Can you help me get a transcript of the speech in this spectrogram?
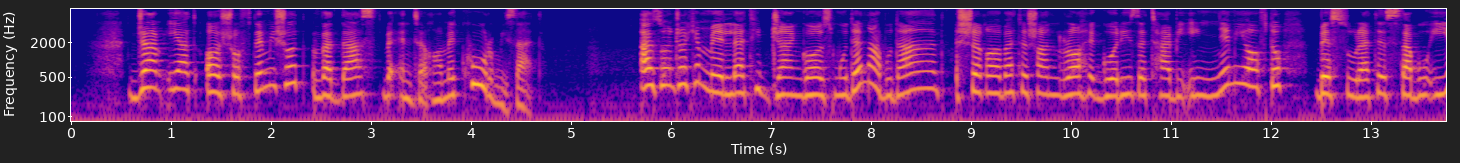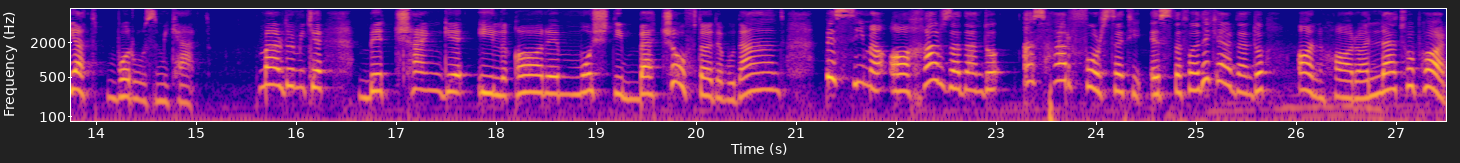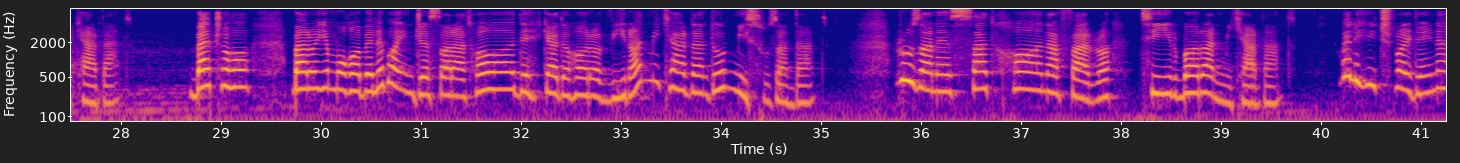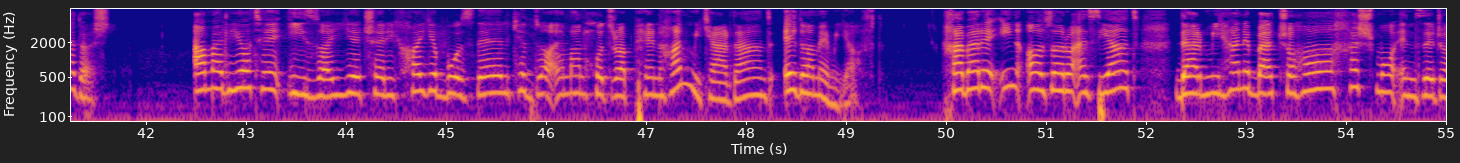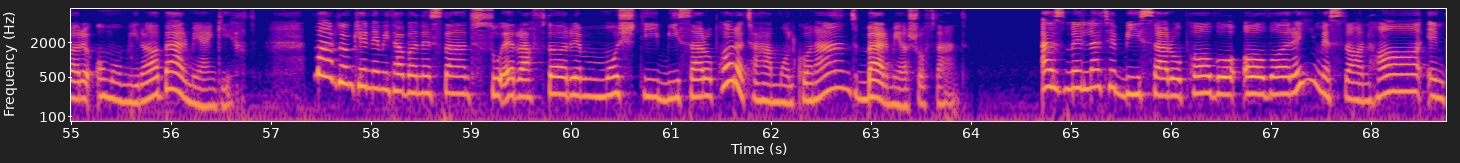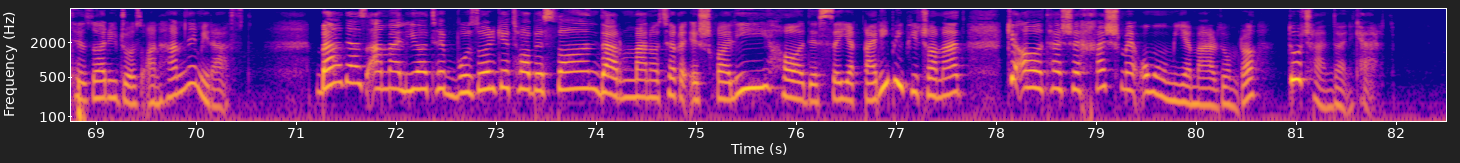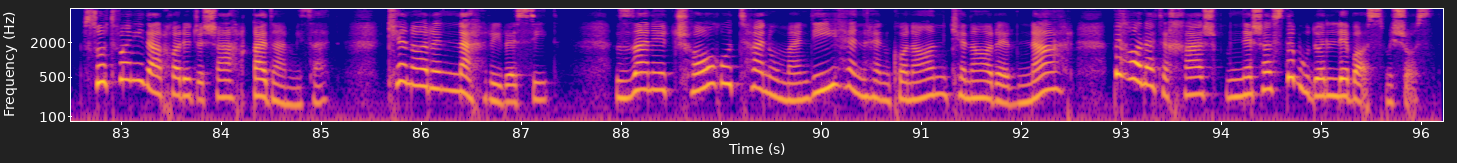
جمعیت آشفته می‌شد و دست به انتقام کور می‌زد. از آنجا که ملتی جنگ آزموده نبودند شقاوتشان راه گریز طبیعی نمیافت و به صورت سبوعیت بروز می‌کرد مردمی که به چنگ ایلقار مشتی بچه افتاده بودند به سیم آخر زدند و از هر فرصتی استفاده کردند و آنها را لط و پار کردند بچه ها برای مقابله با این جسارت ها دهکده ها را ویران می کردند و می سوزندند. روزانه صدها نفر را تیرباران می کردند. ولی هیچ فایده ای نداشت. عملیات ایزایی چریک های بزدل که دائما خود را پنهان می کردند ادامه می یافت. خبر این آزار و اذیت در میهن بچه ها خشم و انزجار عمومی را برمیانگیخت. مردم که نمی توانستند سوء رفتار مشتی بی سر و پا را تحمل کنند برمیاشفتند. از ملت بی سر و پا و آوارهی مثل آنها انتظاری جز آن هم نمی رفت. بعد از عملیات بزرگ تابستان در مناطق اشغالی حادثه غریبی پیش آمد که آتش خشم عمومی مردم را دو چندان کرد. صدفانی در خارج شهر قدم می‌زد. کنار نهری رسید. زن چاق و تنومندی هنهن کنان کنار نهر به حالت خشم نشسته بود و لباس می شست.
